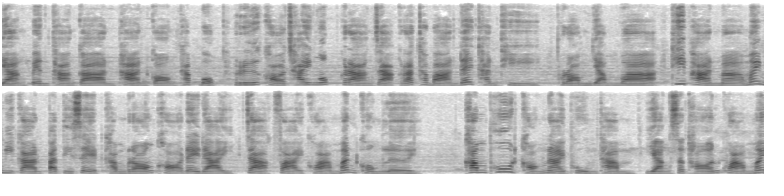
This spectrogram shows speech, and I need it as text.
อย่างเป็นทางการผ่านกองทัพบบก หรือขอใช้งบกลางจากรัฐบาลได้ทันที พร้อมย้ำว่าที่ผ่านมาไม่มีการปฏิเสธคำร้องขอใด ๆ จากฝ่ายความมั่นคงเลย คำพูดของนายภูมิธรรม ยังสะท้อนความไม่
